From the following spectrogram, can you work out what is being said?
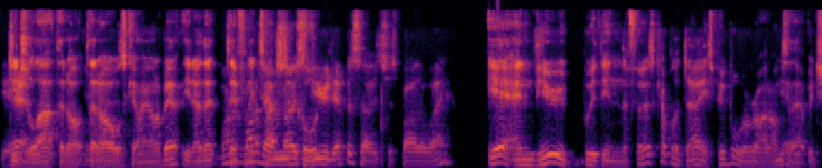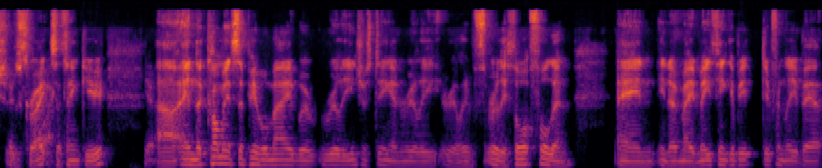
yeah. digital art that I, that I was going on about. You know that one, definitely one of our most viewed episodes just by the way Yeah, and viewed within the first couple of days, people were right onto Yeah, that, which was great. So thank you. Yep. Uh, and the comments that people made were really interesting and really, really, really thoughtful, and and you know made me think a bit differently about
